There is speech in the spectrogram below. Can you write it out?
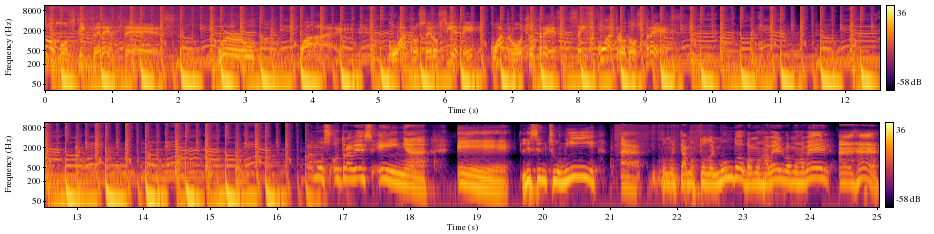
Somos diferentes. Worldwide. 407-483-6423. Estamos otra vez en uh, eh, Listen to Me. Uh, ¿Cómo estamos todo el mundo? Vamos a ver, vamos a ver. Ajá.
